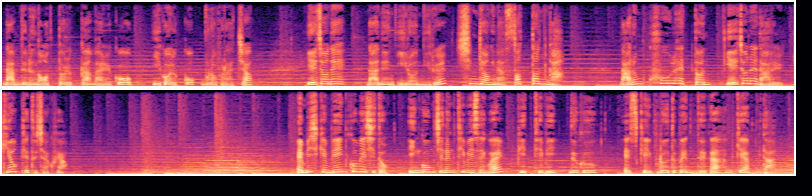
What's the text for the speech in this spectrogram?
남들은 어떨까 말고 이걸 꼭 물어보라죠. 예전에 나는 이런 일을 신경이나 썼던가? 나름 쿨했던 예전의 나를 기억해 두자고요. MBC 캠페인 꿈의 지도, 인공지능 TV 생활, BTV 누구, SK 브로드밴드가 함께합니다.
